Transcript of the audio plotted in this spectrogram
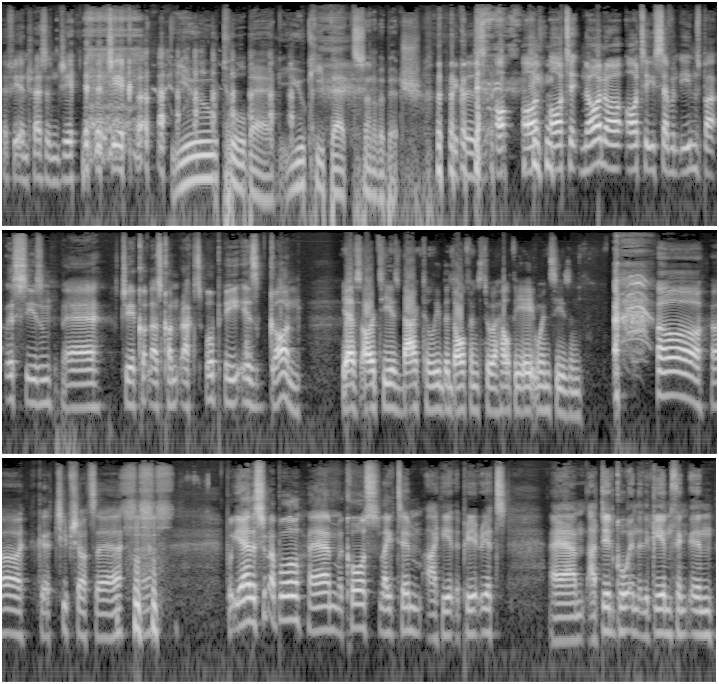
if you're interested in Jay Jay Cutler You tool bag, you keep that son of a bitch. because R- R- RT no no RT 17's back this season. Uh, Jay Cutler's contract's up. He is gone. Yes, RT is back to lead the Dolphins to a healthy eight-win season. Oh, oh, cheap shots there. uh. but yeah, the Super Bowl. Um, of course, like Tim, I hate the Patriots. Um, I did go into the game thinking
